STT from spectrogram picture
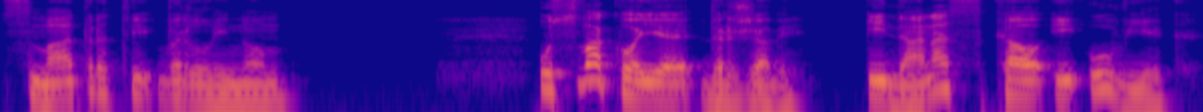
smatrati vrlinom. U svakoj je državi, i danas kao i uvijek,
